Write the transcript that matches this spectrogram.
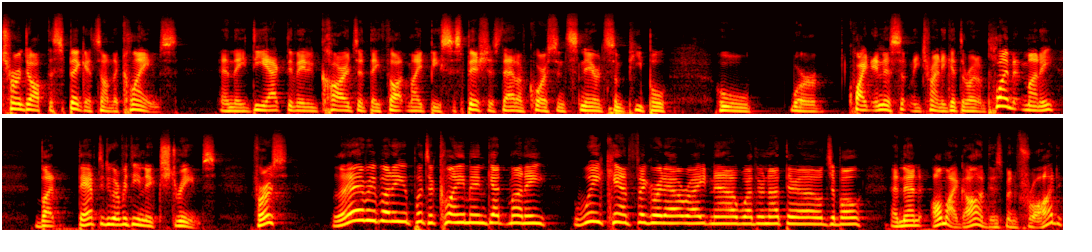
turned off the spigots on the claims, and they deactivated cards that they thought might be suspicious. That, of course, ensnared some people who were quite innocently trying to get their unemployment money, but they have to do everything in extremes. First, let everybody who puts a claim in get money. We can't figure it out right now whether or not they're eligible. And then, oh my God, there's been fraud?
